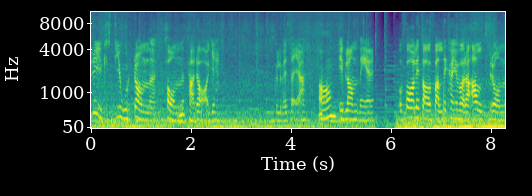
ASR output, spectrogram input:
Drygt 14 ton per dag skulle vi säga. Ja. Ibland mer. Och farligt avfall, det kan ju vara allt från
